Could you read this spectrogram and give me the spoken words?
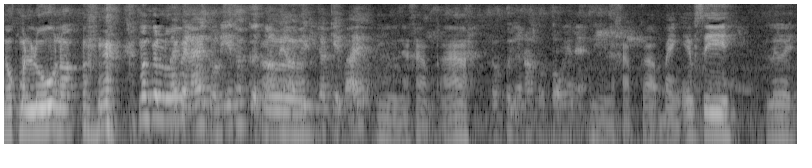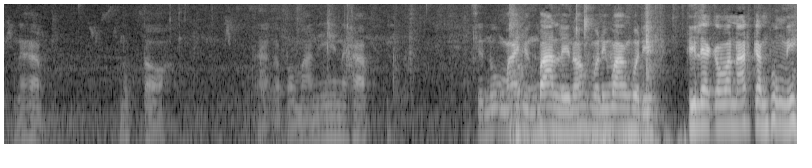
นกมันรู้เนาะมันก็รู้ไม่เป็นไรตัวนี้ถ้าเกิดน้องไม่เอาพี่จะเก็บไว้นี่นะครับอ่าเราคุยกับน้องตรงๆนี่แหละนี่นะครับ ก็แบ่ง FC เลยนะครับ นกต่ออ่าก็ประมาณนี้นะครับ เจะนุกไมาให้ถึงบ้านเลยเนาะวันนี้ว่างพอดี ทีแรกก็ว่านัดกันพรุ่งนี้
